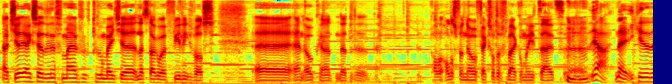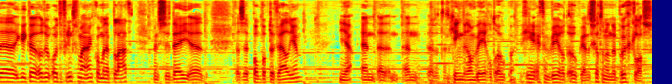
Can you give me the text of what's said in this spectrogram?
Nou, chill. Ik zei dat het voor mij ook toch een beetje eh, Let's Talk About Feelings was. Eh, en ook eh, dat, dat, eh, al- alles van NoFX wat er voorbij komt in die tijd. Eh, Mhm. ja, nee, ik, eh, ik, ik ooit een vriend van mij aankomen met een plaat. Van een cd, eh, dat is eh, Pump Up The Valium. Ja, En, en, dat, ging er een wereld open. ging echt een wereld open. Ja, dat zat toen in de brugklas.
